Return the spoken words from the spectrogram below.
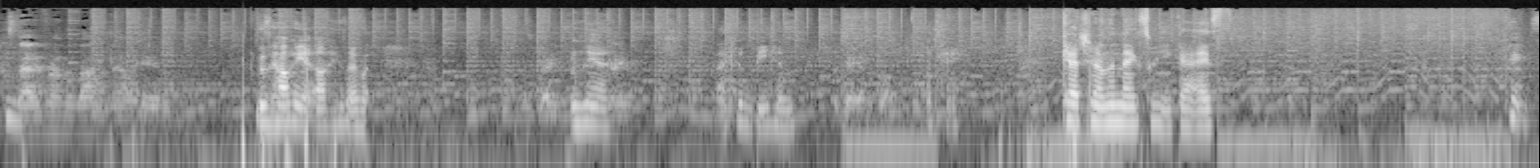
Started from the bottom, now we're here. This is how he. Oh, he's like, That's great. Mm, yeah. Great. I could be him. Okay. Okay. Catch you on the next one, you guys. Peace.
